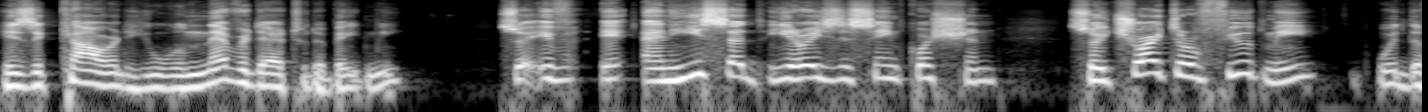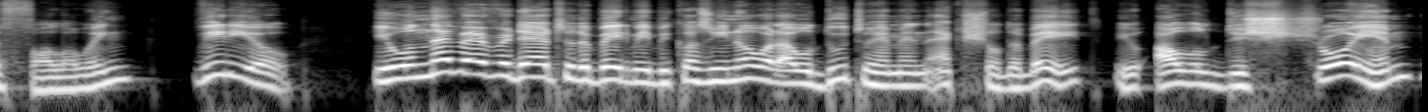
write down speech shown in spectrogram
He's a coward. He will never dare to debate me. So if and he said he raised the same question. So he tried to refute me with the following video. He will never ever dare to debate me because you know what I will do to him in actual debate. I will destroy him.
